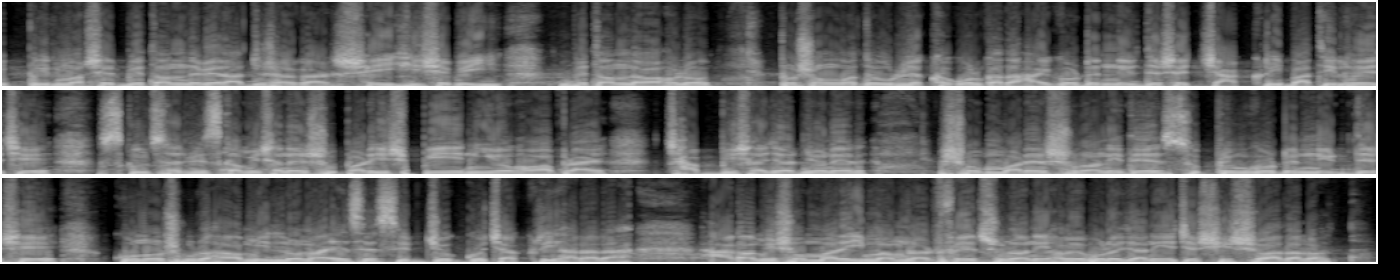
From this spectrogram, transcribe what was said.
এপ্রিল মাসের বেতন দেবে রাজ্য সরকার। সেই হিসেবেই বেতন দেওয়া হলো। প্রসঙ্গত উল্লেখ্য, কলকাতা হাইকোর্টের নির্দেশে চাকরি বাতিল হয়েছে। স্কুল সার্ভিস কমিশনের সুপারিশ পেয়ে নিয়োগ হওয়া প্রায় ছাব্বিশ হাজার জনের। সোমবারের শুনানিতে সুপ্রিম কোর্টের নির্দেশে কোনো সুরাহা মিলল না এসএসসির যোগ্য চাকরিহারারা। আগামী সোমবার এই মামলার ফের শুনানি হবে বলে জানিয়েছে শীর্ষ আদালত।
